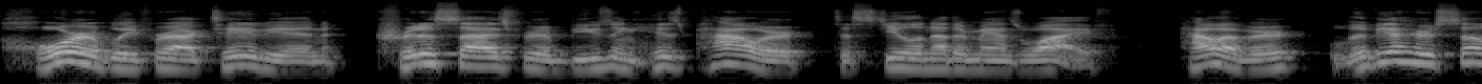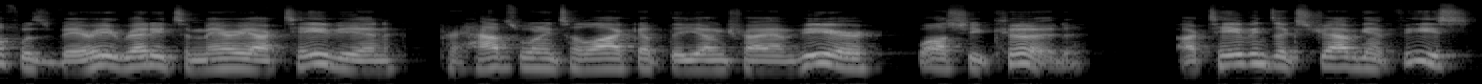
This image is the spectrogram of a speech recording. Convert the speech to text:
horribly for Octavian, criticized for abusing his power to steal another man's wife. However, Livia herself was very ready to marry Octavian, perhaps wanting to lock up the young triumvir while she could. Octavian's extravagant feast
